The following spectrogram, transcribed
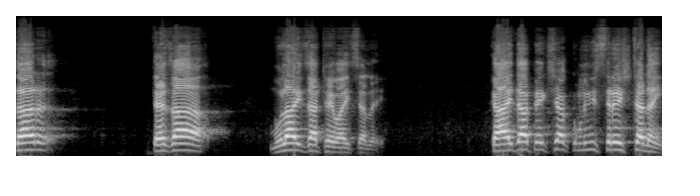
तर त्याचा मुलायजा ठेवायचा नाही. कायद्यापेक्षा कोणी श्रेष्ठ नाही.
